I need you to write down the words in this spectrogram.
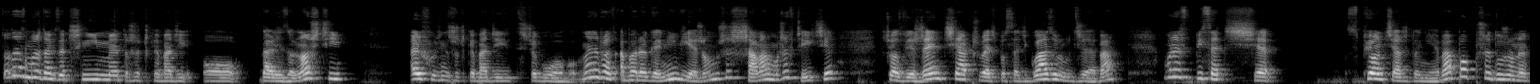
To teraz może tak zacznijmy troszeczkę bardziej o dalej zdolności, a już wchodzimy troszeczkę bardziej szczegółowo. No na przykład aborygeni wierzą, że szaman może wcielić się w ciało zwierzęcia, przybrać postać głazu lub drzewa, może wpisać się, spiąć aż do nieba po przedłużonym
